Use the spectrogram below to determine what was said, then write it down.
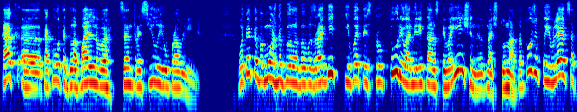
как э, какого-то глобального центра силы и управления. Вот это бы можно было бы возродить, и в этой структуре у американской военщины, значит, у НАТО тоже появляется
